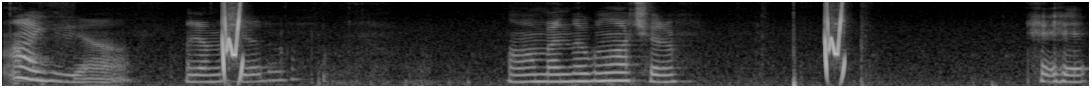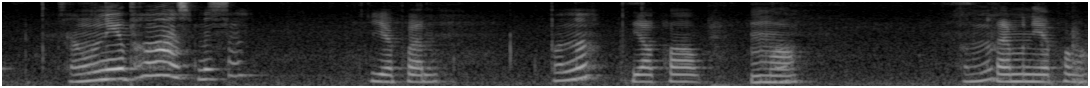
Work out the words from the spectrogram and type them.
Hayır ya. Yanlış yerde. Tamam ben de bunu açarım. Sen bunu yapamaz mısın? Yaparım. Bunu? Yapamam. Bunu? Ben bunu yapamam.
